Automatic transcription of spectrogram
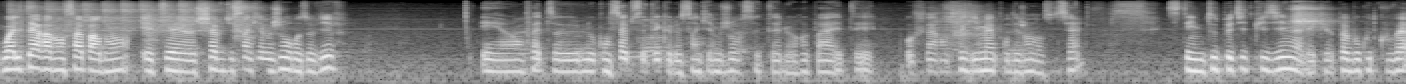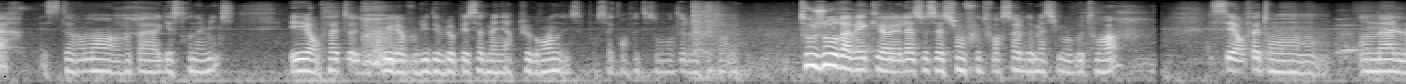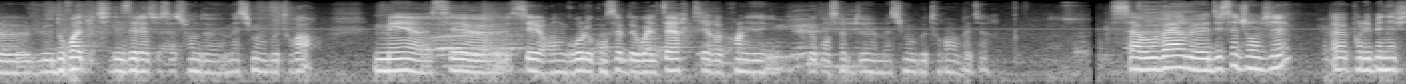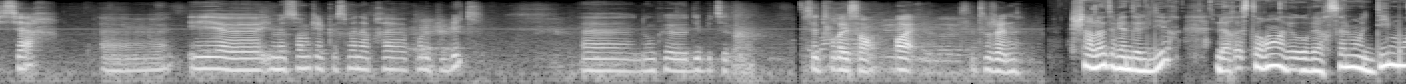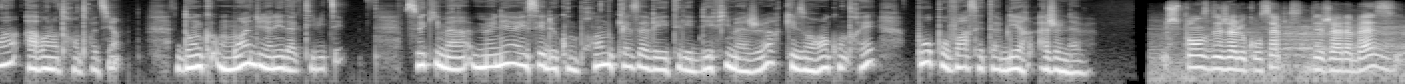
Walter, avant ça, pardon, était chef du cinquième jour aux eaux vives. Et en fait, le concept, c'était que le cinquième jour, c'était le repas était offert, entre guillemets, pour des gens dans le social. C'était une toute petite cuisine avec pas beaucoup de couverts. Et c'était vraiment un repas gastronomique. Et en fait, du coup, il a voulu développer ça de manière plus grande. Et c'est pour ça qu'en fait, ils ont monté le répertoire. Toujours avec euh, l'association Food for Soul de Massimo Bottura. C'est en fait, on, a le, droit d'utiliser l'association de Massimo Bottura. Mais euh, euh, c'est en gros le concept de Walter qui reprend le concept de Massimo Bottura, on va dire. Ça a ouvert le 17 janvier pour les bénéficiaires. Euh, et euh, il me semble quelques semaines après pour le public. Euh, donc début de cette. C'est tout récent, ouais, c'est tout jeune. Charlotte vient de le dire, le restaurant avait ouvert seulement dix mois avant notre entretien, donc moins d'une année d'activité. Ce qui m'a mené à essayer de comprendre quels avaient été les défis majeurs qu'ils ont rencontrés pour pouvoir s'établir à Genève. Je pense déjà le concept, déjà à la base,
